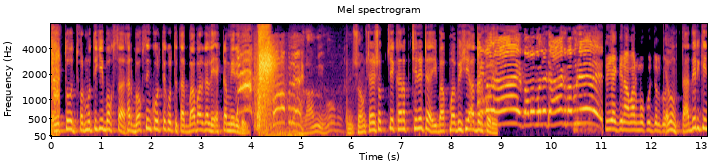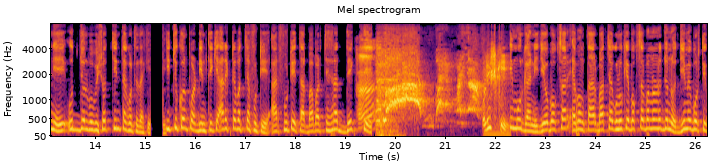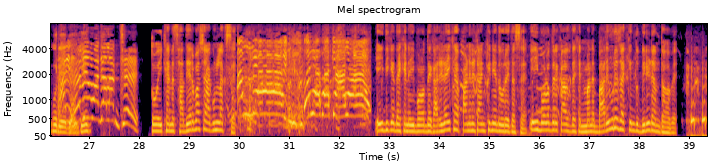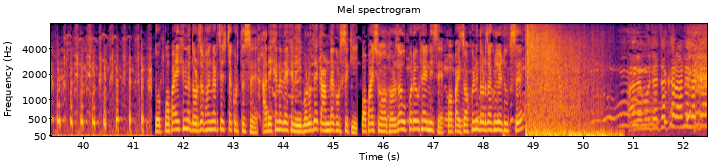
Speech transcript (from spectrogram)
ও তো জন্ম থেকেই বক্সার আর বক্সিং করতে করতে তার বাবার গালে একটা মেরে দেয়। সংসারের সবচেয়ে খারাপ ছেলেটাই বাপ মা বেশি আদর করে। তুই একদিন আমার মুখ উজ্জ্বল এবং তাদেরকে নিয়ে উজ্জ্বল ভবিষ্যৎ চিন্তা করতে থাকে। কিছুক্ষণ পর ডিম থেকে আরেকটা বাচ্চা ফুটে আর ফুটে তার বাবার চেহারা দেখতে এই মুরগা নিজেও বক্সার এবং তার বাচ্চাগুলোকে বক্সার বানানোর জন্য জিমে ভর্তি করিয়ে দেয়। তো এইখানে সাদিয়ার বাসায় আগুন লাগছে? এইদিকে দেখেন এই বলদে গাড়ি রাইখা পানির টাঙ্কি নিয়ে দৌড়াইতেছে। এই বলদের কাজ দেখেন মানে বাড়ি উড়ে যাক কিন্তু বিড়ি টানতে হবে। তো পপাই এখানে দরজা ভাঙার চেষ্টা করতেছে। আর এখানে দেখেন এই বলদে কামডা করছে কি? পপাই সহ দরজা উপরে উঠাই নিছে। পপাই যখনই দরজা খুলে ঢুকছে আরে মুঝে চক্কর আনে লাগা।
